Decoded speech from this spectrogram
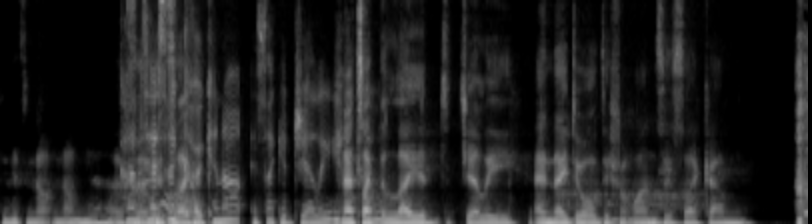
think it's not nonya. Kind of tastes it's like, coconut. It's like a jelly. No, it's like the layered jelly, and they do all different ones. It's like um,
